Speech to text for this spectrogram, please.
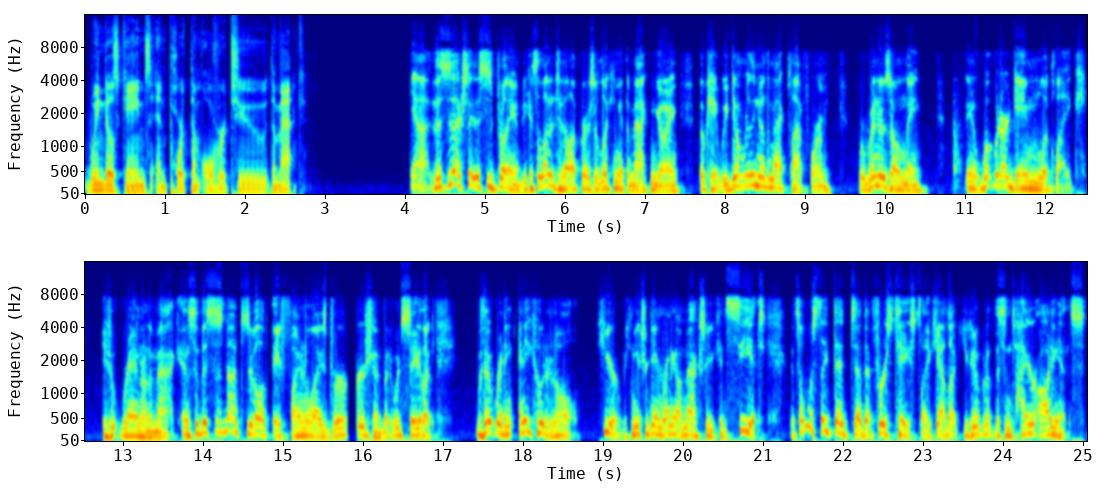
Windows games and port them over to the Mac. Yeah, this is actually this is brilliant because a lot of developers are looking at the Mac and going, okay, we don't really know the Mac platform. We're Windows only. You know, what would our game look like if it ran on a Mac? And so this is not to develop a finalized version, but it would say, look, without writing any code at all, here we can get your game running on Mac so you can see it. It's almost like that uh, that first taste. Like, yeah, look, you can open up this entire audience.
